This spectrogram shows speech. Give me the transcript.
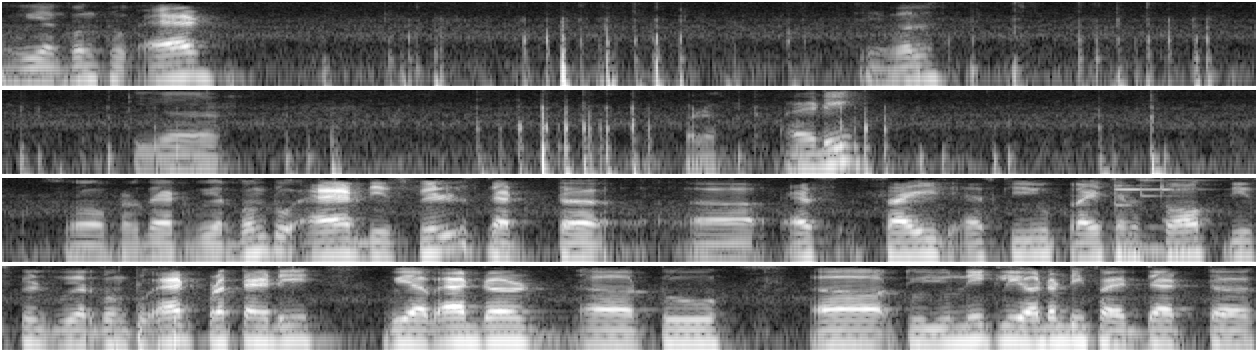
we are going to add table here product id so after that we are going to add these fields that uh, uh, as size SKU price and stock these fields we are going to add. Product ID we have added uh, to uh, to uniquely identify that uh,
